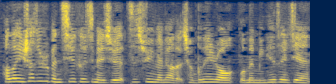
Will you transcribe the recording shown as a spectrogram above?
好了，以上就是本期科技美学资讯一百秒的全部内容，我们明天再见。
